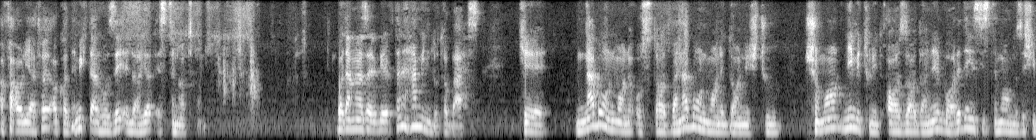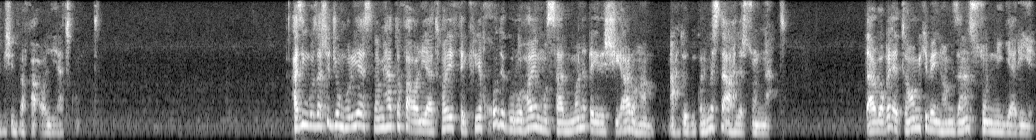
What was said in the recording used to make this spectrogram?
و فعالیت های آکادمیک در حوزه الهیات استناد کنیم. با در نظر گرفتن همین دو تا بحث که نه به عنوان استاد و نه به عنوان دانشجو شما نمی‌تونید آزادانه وارد این سیستم آموزشی بشید و فعالیت کنید. از این گذشته جمهوری اسلامی حتی فعالیت های فکری خود گروه های مسلمان غیر شیعه رو هم محدود می‌کنه مثل اهل سنت. در واقع اتهامی که به اینها می‌زنن سنیگریه.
